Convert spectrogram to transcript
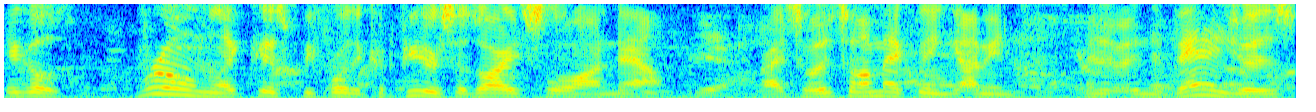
it goes vroom like this before the computer says, "All right, slow on down." Yeah. Right. So it's automatically. I mean, and, and the advantage is,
